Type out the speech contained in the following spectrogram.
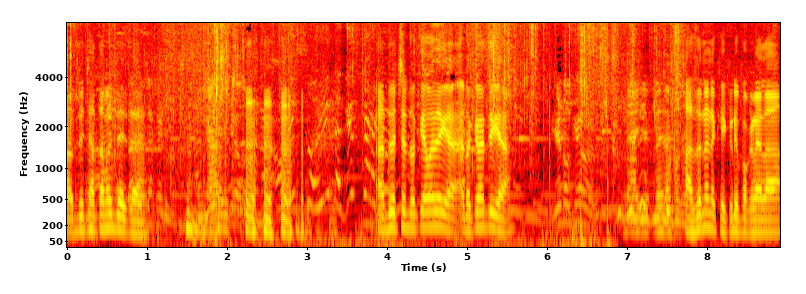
अद्वैतच्या हातामध्ये द्यायचा. अद्वैतच्या डोक्यामध्ये घ्या डोक्यावरती घ्या. अजून आहे ना खेकडे पकडायला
